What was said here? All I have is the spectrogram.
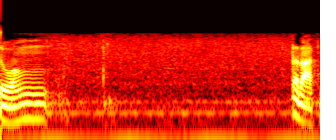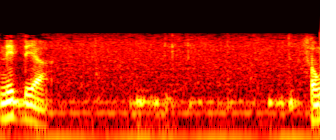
หลวงตรัสนิดเดียว สง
